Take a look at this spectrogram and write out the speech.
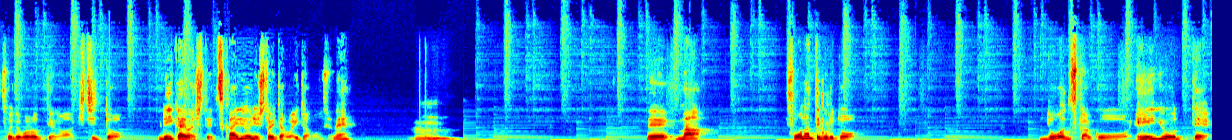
そういうところっていうのはきちっと理解はして使えるようにしといた方がいいと思うんですよね。うん。で、まあ、そうなってくると、どうですか、こう、営業って、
